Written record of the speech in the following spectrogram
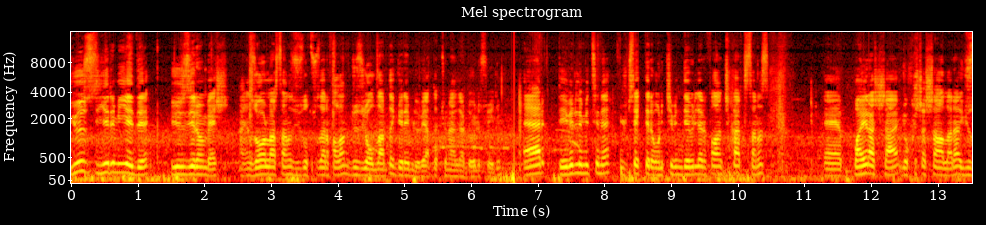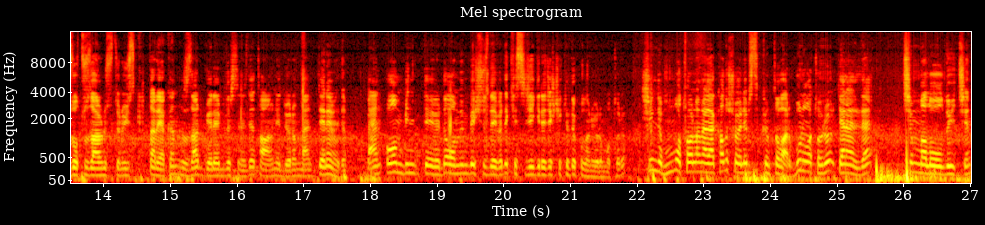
127, 125. Yani zorlarsanız 130'lara falan düz yollarda görebiliyor. Veyahut da tünellerde öyle söyleyeyim. Eğer devir limitini yükseklere 12.000 devirleri falan çıkartırsanız e, bayır aşağı, yokuş aşağılara 130'ların üstüne 140'lara yakın hızlar görebilirsiniz diye tahmin ediyorum. Ben denemedim. Ben 10.000 devirde, 10.500 devirde kesiciye girecek şekilde kullanıyorum motoru. Şimdi bu motorla alakalı şöyle bir sıkıntı var. Bu motoru genelde Çin malı olduğu için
